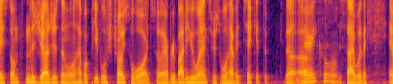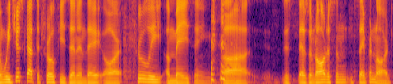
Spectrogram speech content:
based on from the judges, and we'll have a People's Choice Award. So everybody who enters will have a ticket to, to uh, Very cool. decide whether. And we just got the trophies in, and they are truly amazing. uh, there's, there's an artist in Saint Bernard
